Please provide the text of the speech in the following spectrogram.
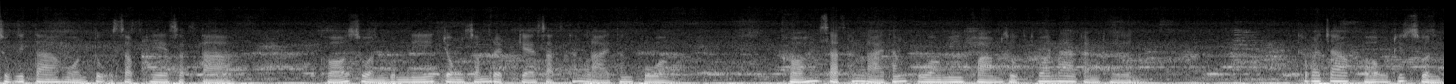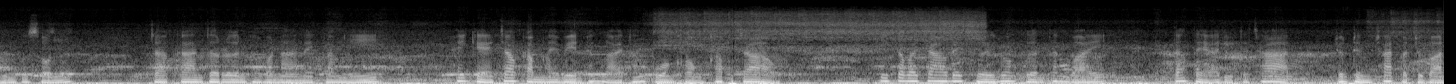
สุกิตาโหนตุสัพเพสัตตา ขอส่วนบุญนี้จงสำเร็จแก่สัตว์ทั้งหลายทั้งปวง ขอให้สัตว์ทั้งหลายทั้งปวงมีความสุขทั่วหน้ากันเทินข้าพเจ้าขออุทิศส่วนบุญกุศล จากการเจริญภาวนาในครั้งนี้ ให้แก่เจ้ากรรมในเวรทั้งหลายทั้งปวงของข้าพเจ้า ที่ข้าพเจ้าได้เคยล่วงเกินท่านไว้ ตั้งแต่อดีตชาติจนถึงชาติปัจจุบัน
